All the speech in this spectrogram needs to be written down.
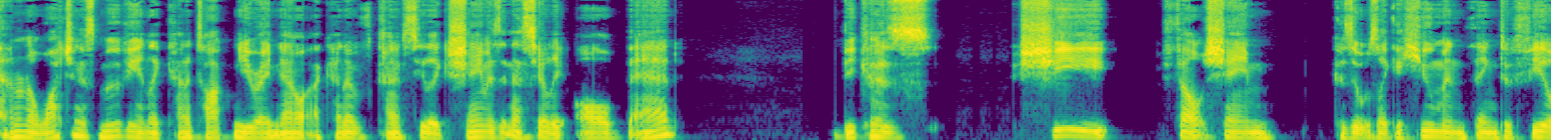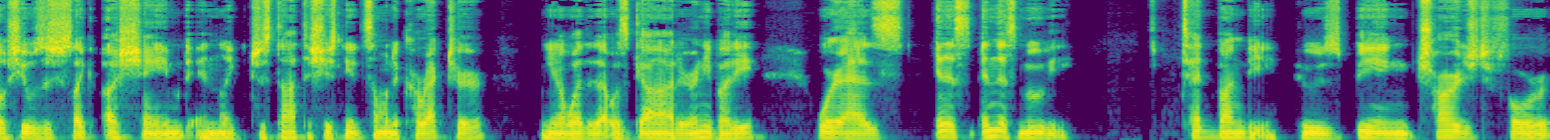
I don't know watching this movie and like kind of talking to you right now i kind of kind of see like shame isn't necessarily all bad because she felt shame because it was like a human thing to feel. She was just like ashamed and like just thought that she just needed someone to correct her, you know, whether that was God or anybody. Whereas in this in this movie, Ted Bundy, who's being charged for,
